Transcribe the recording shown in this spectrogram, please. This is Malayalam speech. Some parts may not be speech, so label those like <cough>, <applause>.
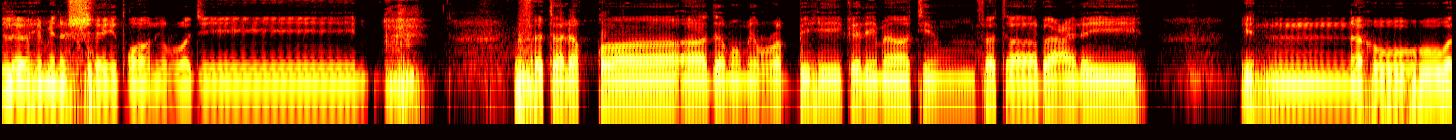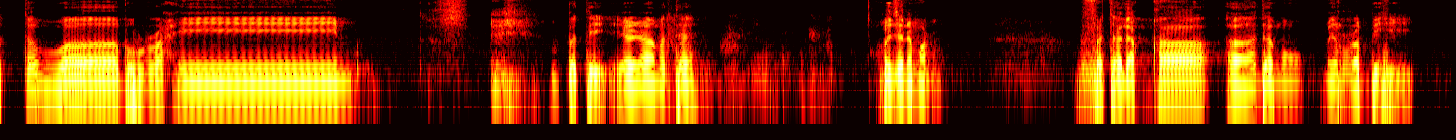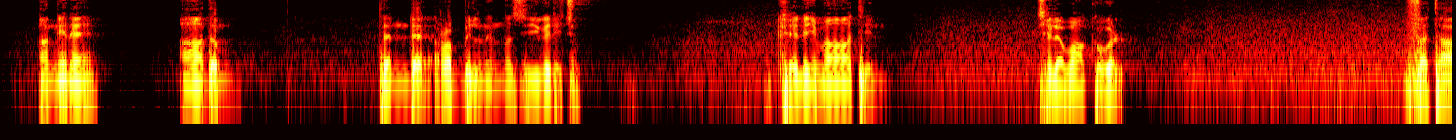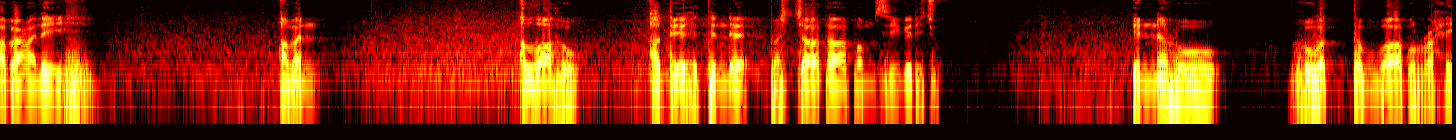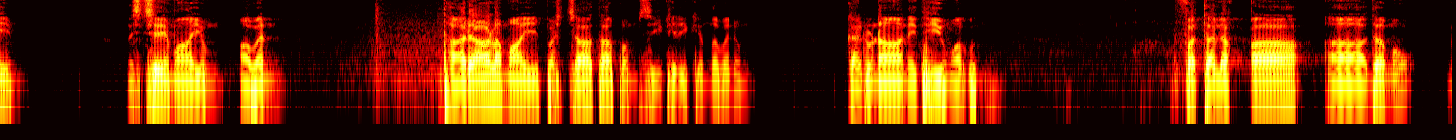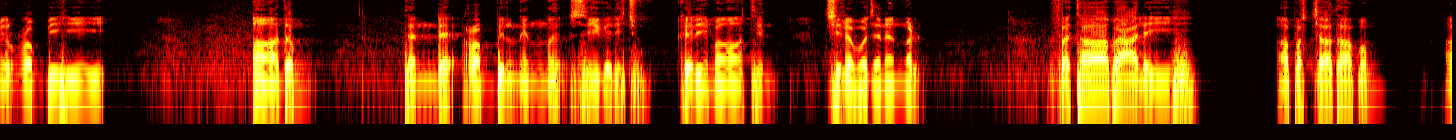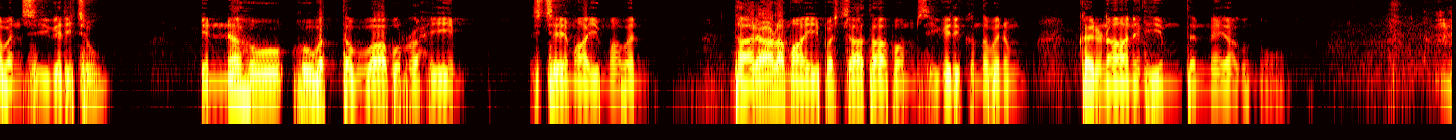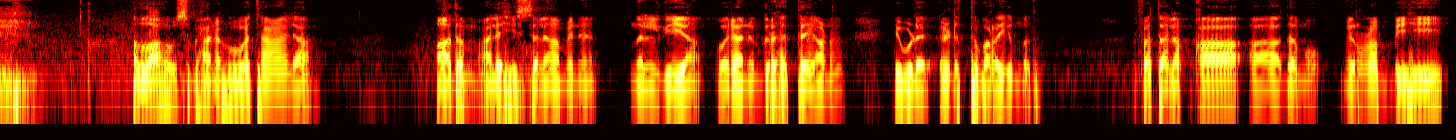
الله من الشيطان الرجيم <clears throat> فتلقى آدم من ربه كلمات فتاب عليه إنه هو التواب الرحيم <clears throat> മുപ്പത്തി ഏഴാമത്തെ വചനമാണ് ഫതലക്ക ആദമു മിർ റബ്ബിഹി അങ്ങനെ ആദം തന്റെ റബ്ബിൽ നിന്ന് സ്വീകരിച്ചു. ഖലിമാത്തിൻ ചില വാക്കുകൾ. ഫതാബ അവൻ അള്ളാഹു അദ്ദേഹത്തിന്റെ പശ്ചാത്താപം സ്വീകരിച്ചു. ഇന്നഹു ഹുവത്തവാബുർ റഹീം. നിശ്ചയമായും അവൻ ധാരാളമായി പശ്ചാത്താപം സ്വീകരിക്കുന്നവനും കരുണാനിധിയുമാകുന്നു. ആദമു മിർ റബ്ബിഹി. ആദം തന്റെ റബ്ബിൽ നിന്ന് സ്വീകരിച്ചു. കലിമാത്തിൻ ചില വചനങ്ങൾ. ഫതാബ അലൈ ആ പശ്ചാത്താപം അവൻ സ്വീകരിച്ചു. ഇന്നഹു നിശ്ചയമായും അവൻ ധാരാളമായി പശ്ചാത്താപം സ്വീകരിക്കുന്നവനും കരുണാനിധിയും തന്നെയാകുന്നു. അള്ളാഹു സുബാനഹുവ ചാല ആദം അലഹിസ്സലാമിന് നൽകിയ ഒരനുഗ്രഹത്തെയാണ് ഇവിടെ എടുത്തു പറയുന്നത്. ആദമു മിർ റബ്ബിഹി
